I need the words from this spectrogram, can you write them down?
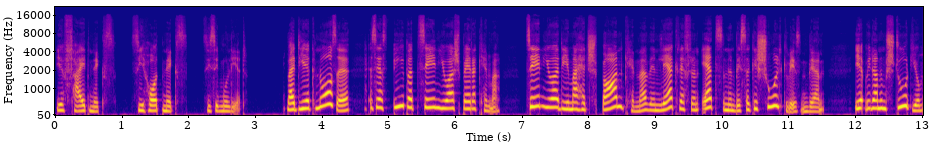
ihr feit nix. Sie hat nix. Sie simuliert. Meine Diagnose ist erst über zehn Jahre später gekommen. Zehn Jahre, die man hätte sparen können, wenn Lehrkräfte und Ärztinnen besser geschult gewesen wären. Ich habe mich dann im Studium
